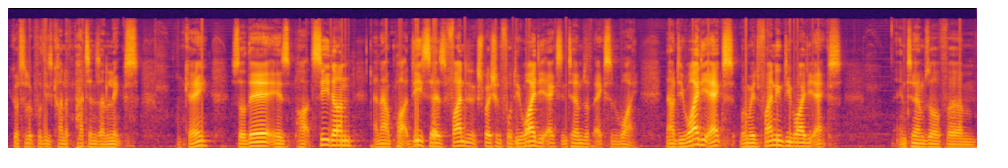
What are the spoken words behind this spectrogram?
You've got to look for these kind of patterns and links. Okay, so there is part C done, and now part D says find an expression for dy dx in terms of x and y. Now dy dx, when we're finding dy dx in terms of um,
